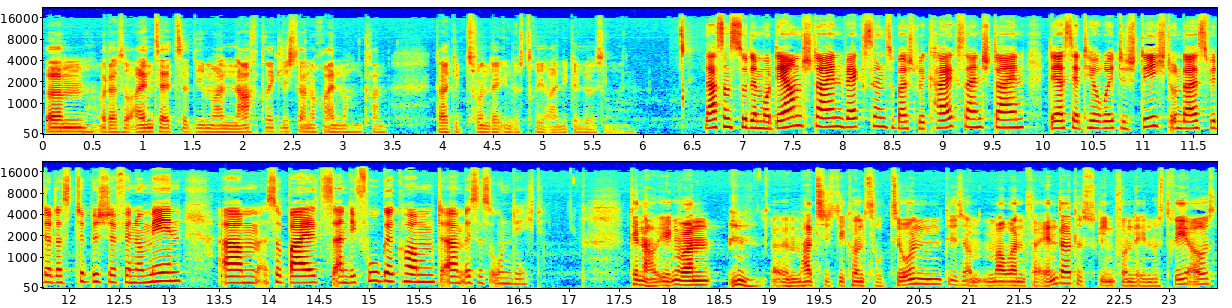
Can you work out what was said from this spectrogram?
ähm, oder so Einsätze, die man nachträglich da noch reinmachen kann. Da gibt es von der Industrie einige Lösungen. Lass uns zu den modernen Steinen wechseln, zum Beispiel Kalksandstein. Der ist ja theoretisch dicht und da ist wieder das typische Phänomen. Ähm, Sobald es an die Fuge kommt, ähm, ist es undicht. Genau, irgendwann ähm, hat sich die Konstruktion dieser Mauern verändert. Es ging von der Industrie aus,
